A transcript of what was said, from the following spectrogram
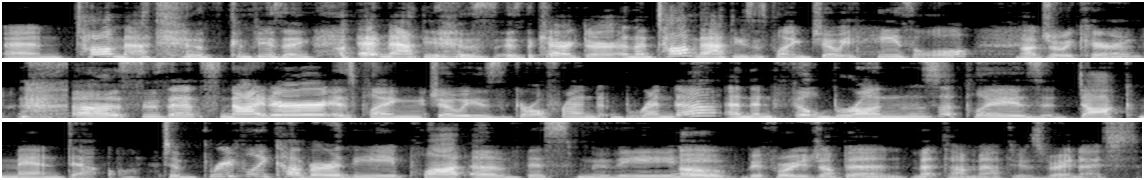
and Tom Matthews, confusing. Ed Matthews is the character, and then Tom Matthews is playing Joey Hazel. Not Joey Karen. Uh, Suzanne Snyder is playing Joey's girlfriend, Brenda. And then Phil Bruns plays Doc Mandel. To briefly cover the plot of this movie. Oh, before you jump in, met Tom Matthews. Very nice.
